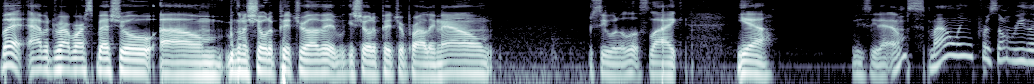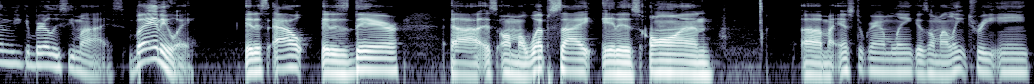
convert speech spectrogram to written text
But I have a dry bar special. Um, we're gonna show the picture of it. We can show the picture probably now. See what it looks like. Yeah, you see that. I'm smiling for some reason. You can barely see my eyes. But anyway, it is out. It is there. Uh, it's on my website. It is on uh, my Instagram link. Is on my Linktree Inc.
